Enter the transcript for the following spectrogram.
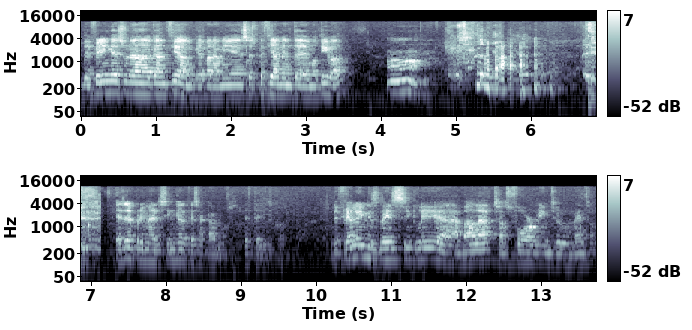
The Feeling es una canción que para mí es especialmente emotiva. Es el primer single que sacamos de este disco. The feeling is basically a ballad transformed into metal.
